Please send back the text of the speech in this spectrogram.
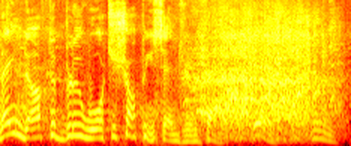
Named after Bluewater Shopping Centre, in fact. Mm.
